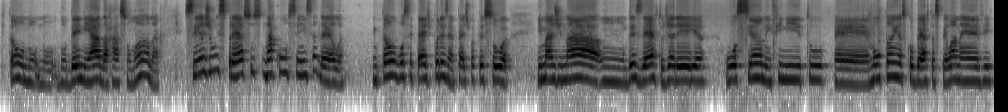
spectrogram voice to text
que no, no, no DNA da raça humana, sejam expressos na consciência dela. Então, você pede, por exemplo, pede para a pessoa imaginar um deserto de areia, o oceano infinito, é, montanhas cobertas pela neve,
